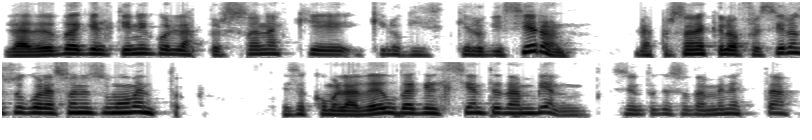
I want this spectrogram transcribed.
la deuda que él tiene con las personas que, que, lo, que lo quisieron, las personas que le ofrecieron su corazón en su momento. Esa es como la deuda que él siente también. Siento que eso también está.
